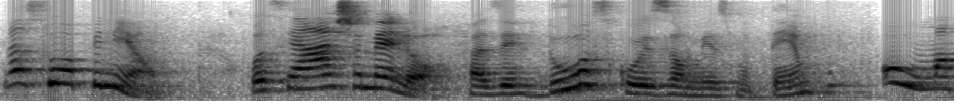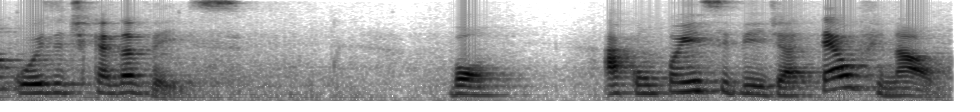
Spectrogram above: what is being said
Na sua opinião, você acha melhor fazer duas coisas ao mesmo tempo ou uma coisa de cada vez? Bom, acompanhe esse vídeo até o final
